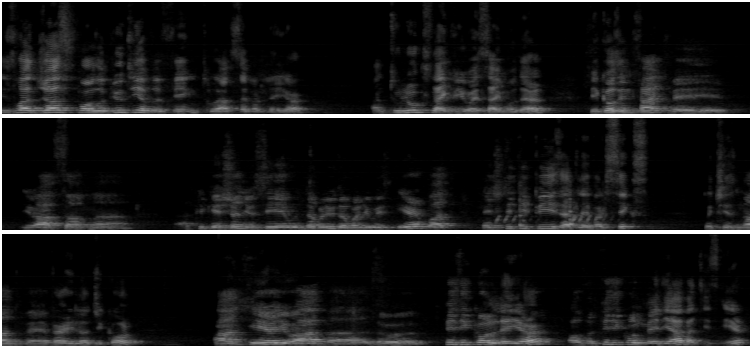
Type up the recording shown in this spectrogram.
it was just for the beauty of the thing to have seven layers and to look like the OSI model, because in fact they, you have some uh, application. You see www is here, but HTTP is at level six, which is not very, very logical. And here you have uh, the physical layer of the physical media that is here,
